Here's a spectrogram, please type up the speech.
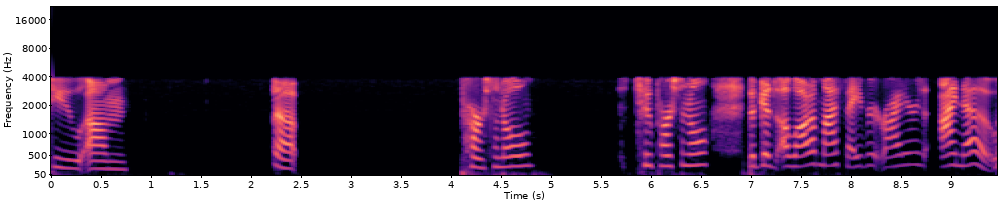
to um, uh, personal too personal because a lot of my favorite writers I know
